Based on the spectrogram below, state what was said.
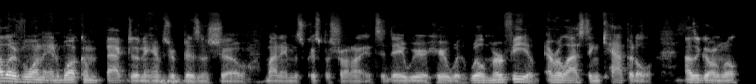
Hello, everyone, and welcome back to the New Hampshire Business Show. My name is Chris Pastrana, and today we are here with Will Murphy of Everlasting Capital. How's it going, Will?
